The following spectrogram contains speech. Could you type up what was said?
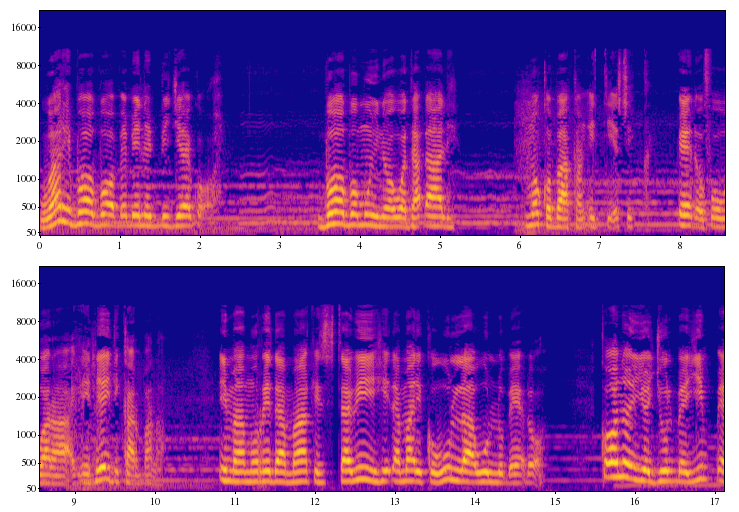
wari boboɓe ɓe lebbi jeego. O bobo muynowo daɗali moko ba kan itti e sikka ɓeɗo fo wara e leydi karbala. Imamu rida makis tawi hiɗa mari ko wulla wulluɓeɗo ko onon yo julɓe yimɓe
